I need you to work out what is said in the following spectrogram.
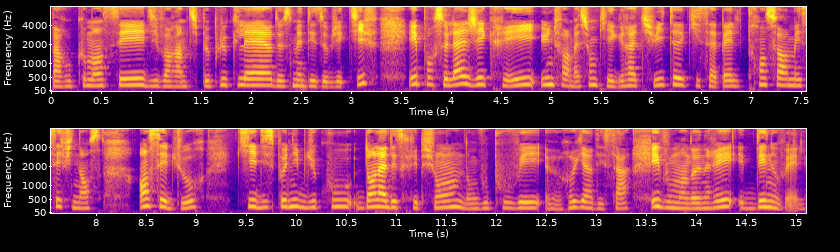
par où commencer, d'y voir un petit peu plus clair, de se mettre des objectifs. Et pour cela, j'ai créé une formation qui est gratuite, qui s'appelle Transformer ses finances en 7 jours, qui est disponible du coup dans la description. Donc vous pouvez euh, regarder ça et vous m'en donnerez des nouvelles.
